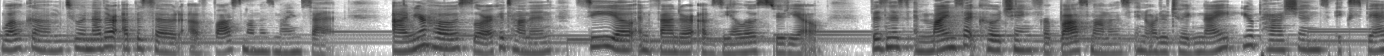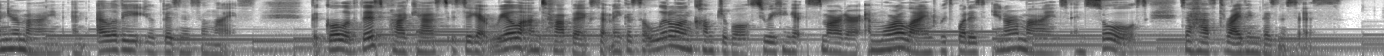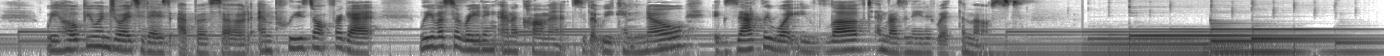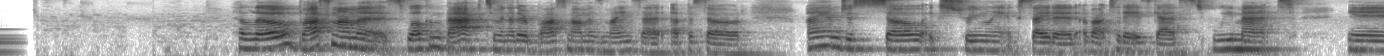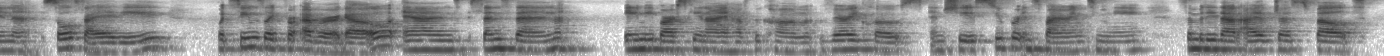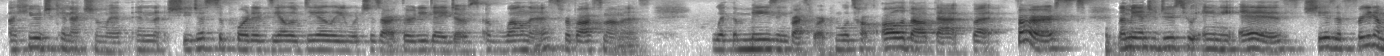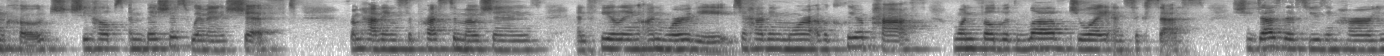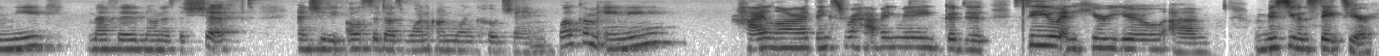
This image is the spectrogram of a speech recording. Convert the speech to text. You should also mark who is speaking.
Speaker 1: Welcome to another episode of Boss Mama's Mindset. I'm your host, Laura Katanen, CEO and founder of Ziello Studio, business and mindset coaching for boss mamas in order to ignite your passions, expand your mind, and elevate your business and life. The goal of this podcast is to get real on topics that make us a little uncomfortable so we can get smarter and more aligned with what is in our minds and souls to have thriving businesses. We hope you enjoy today's episode, and please don't forget, leave us a rating and a comment so that we can know exactly what you loved and resonated with the most. Hello, Boss Mamas. Welcome back to another Boss Mamas Mindset episode. I am just so extremely excited about today's guest. We met in Soul Society what seems like forever ago. And since then, Amy Barsky and I have become very close, and she is super inspiring to me, somebody that I've just felt a huge connection with. And she just supported Ziello Daily, which is our 30 day dose of wellness for boss mamas, with amazing breath work. And we'll talk all about that. But first, let me introduce who Amy is. She is a freedom coach, she helps ambitious women shift from having suppressed emotions and feeling unworthy to having more of a clear path, one filled with love, joy, and success. She does this using her unique method known as the shift, and she also does one on one coaching. Welcome, Amy.
Speaker 2: Hi, Laura. Thanks for having me. Good to see you and hear you. Um, I miss you in the States here.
